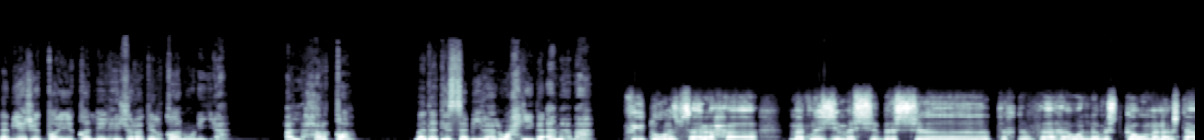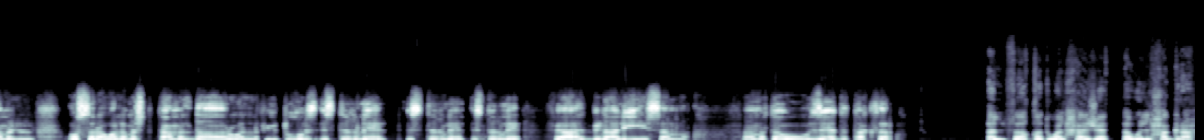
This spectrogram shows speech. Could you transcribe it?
لم يجد طريقا للهجرة القانونية. الحرقه بدت السبيل الوحيد أمامه. في تونس بصراحة ما تنجمش باش آه، تخدم فيها ولا مش تكون أنا مش تعمل أسرة ولا مش تعمل دار ولا. في تونس استغلال استغلال استغلال. في عهد بن علي سما فما تو زادت أكثر. الفاقة والحاجة أو الحقرة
